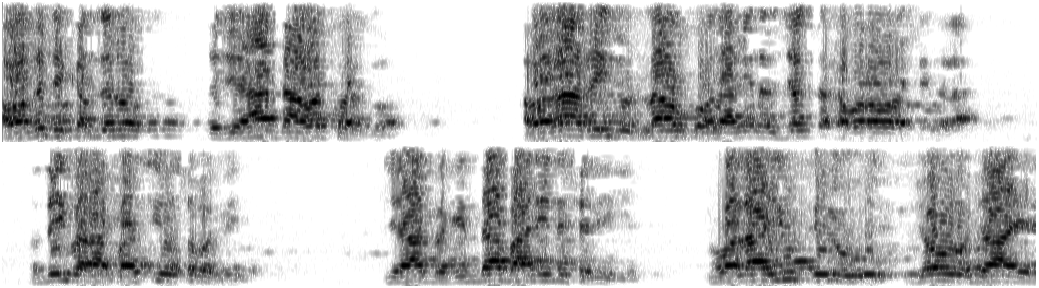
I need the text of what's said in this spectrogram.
او هغه چې کمدنو د جهاد دعوت ورکو او هغه غي جوړلاو کو لاغې نه جنگ ته خبر اورسېدله نو دوی برا پاسی او سبق وی جهاد بګندا باندې نه چلیږي ولا یبتلو جور جائر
